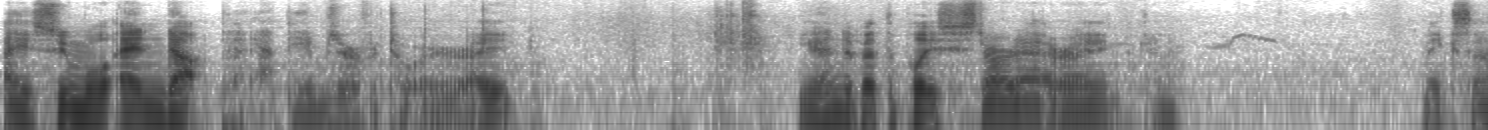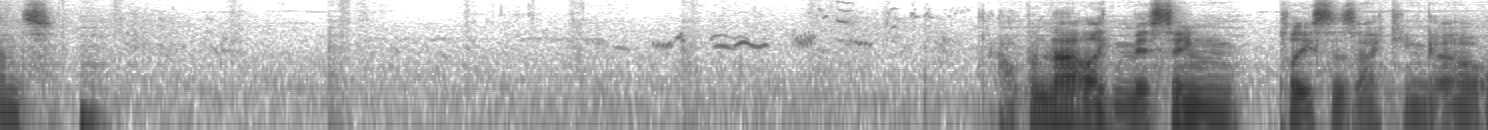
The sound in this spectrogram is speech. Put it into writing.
I assume we'll end up at the observatory, right? You end up at the place you start at, right? Kind of makes sense. I hope I'm not like missing places I can go.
